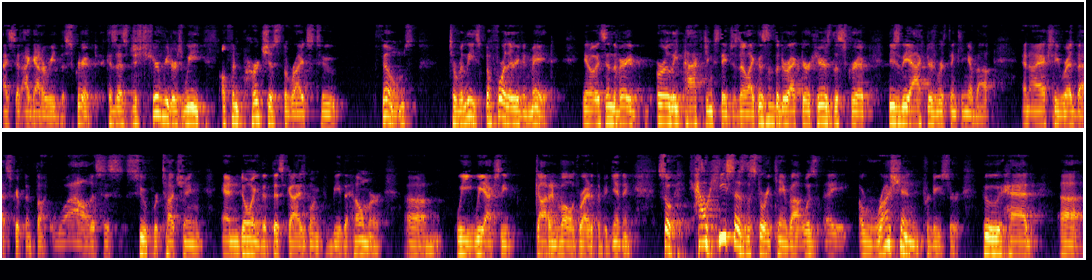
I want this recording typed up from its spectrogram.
I said, I gotta read the script. Because as distributors, we often purchase the rights to films to release before they're even made. you know, it's in the very early packaging stages. They're like, this is the director, here's the script, these are the actors we're thinking about. And I actually read that script and thought, wow, this is super touching. And knowing that this guy is going to be the Helmer, um, we, we actually got involved right at the beginning. So how he says the story came about was a, a Russian producer who had, uh,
